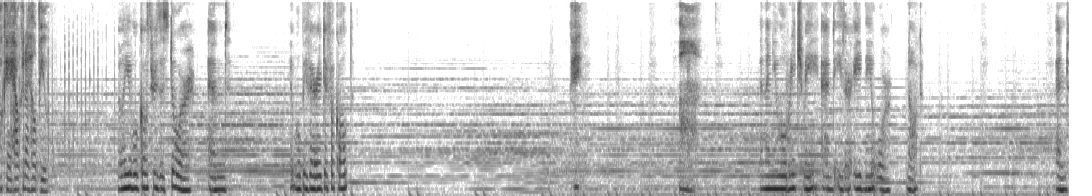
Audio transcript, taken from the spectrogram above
Okay, how can I help you? Well, you will go through this door, and it will be very difficult. Okay. Oh, And then you will reach me and either aid me or not. And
